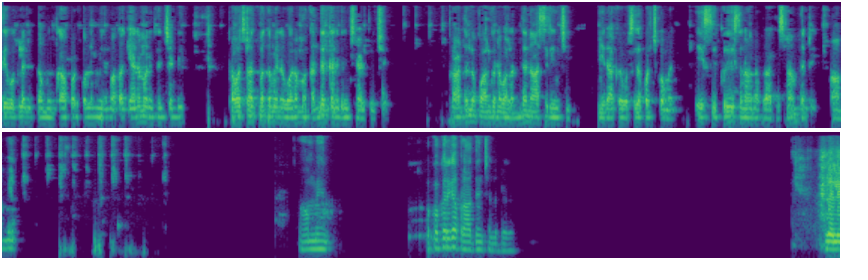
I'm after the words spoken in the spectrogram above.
సేవకులని మేము కాపాడుకోవాలి మీరు మాకు జ్ఞానం అనుగ్రహించండి. ప్రవచనాత్మకమైన వరం మాకు అందరికీ అనుగ్రహించి నడిపించండి. ప్రార్థనలో పాల్గొన్న వాళ్ళందరినీ ఆశ్రయించి మీరు అక్కడ సిద్ధపరచుకోమని ఏ స్వీకరిస్తున్నామని ప్రార్థిస్తున్నాం తండ్రి. ఆమె ఒక్కొక్కరిగా ప్రార్థించండి బ్రదర్. హలో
